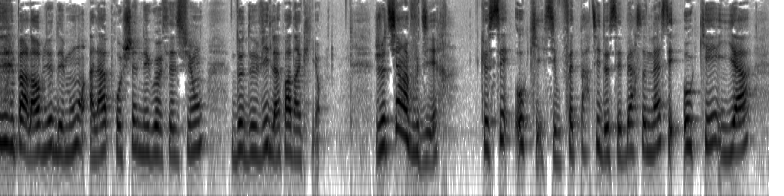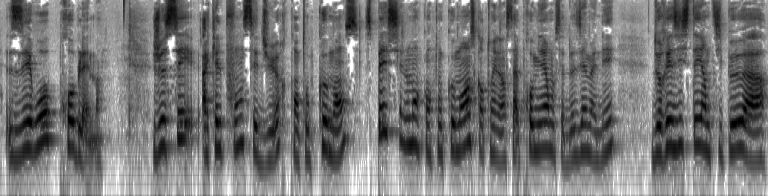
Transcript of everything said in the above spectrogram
par leur vieux démon à la prochaine négociation de devis de la part d'un client. Je tiens à vous dire que c'est ok. Si vous faites partie de ces personnes-là, c'est ok, il y a zéro problème. Je sais à quel point c'est dur quand on commence, spécialement quand on commence, quand on est dans sa première ou sa deuxième année, de résister un petit peu à,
